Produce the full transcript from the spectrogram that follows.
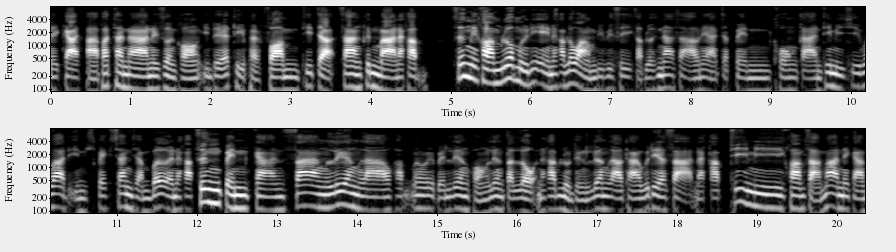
ในการพัฒนาในส่วนของ Interactive Platform ที่จะสร้างขึ้นมานะครับ ซึ่งในความร่วมมือนี่เองนะครับ ระหว่าง BBC กับ r o s i n a Sound เนี่ยจะเป็นโครงการที่มีชื่อว่า The Inspection Chamber นะครับ ซึ่งเป็นการสร้างเรื่องราวครับ ไม่ว่าจะเป็นเรื่องของเรื่องตลกนะครับรวมถึงเรื่องราวทางวิทยาศาสตร์นะครับ ที่มีความสามารถในการ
